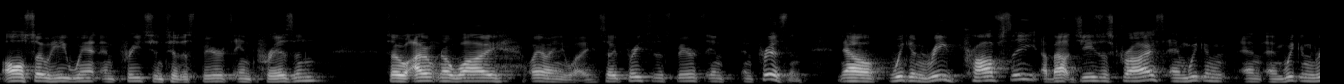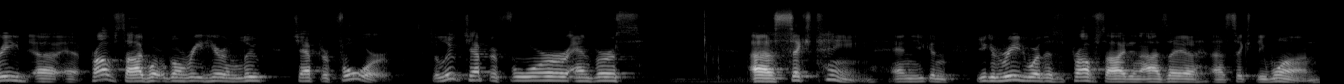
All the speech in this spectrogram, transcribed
also he went and preached unto the spirits in prison. So I don't know why, well, anyway, so he preached to the spirits in, in prison. Now, we can read prophecy about Jesus Christ, and we can, and, and we can read, uh, uh prophesied what we're going to read here in Luke chapter 4. So, Luke chapter 4 and verse uh, 16. And you can, you can read where this is prophesied in Isaiah uh, 61.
